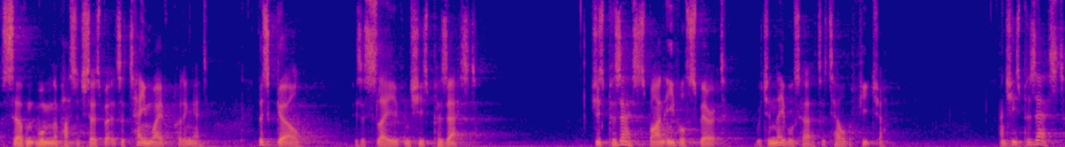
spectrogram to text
servant woman, the passage says, but it's a tame way of putting it. This girl is a slave and she's possessed. She's possessed by an evil spirit which enables her to tell the future. And she's possessed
